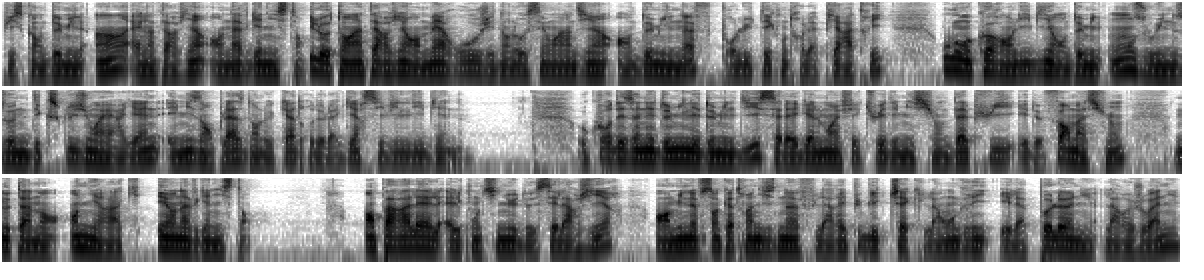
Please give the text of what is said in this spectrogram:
puisqu'en 2001, elle intervient en Afghanistan. L'OTAN intervient en mer Rouge et dans l'océan Indien en 2009 pour lutter contre la piraterie, ou encore en Libye en 2011 où une zone d'exclusion aérienne est mise en place dans le cadre de la guerre civile libyenne. Au cours des années 2000 et 2010, elle a également effectué des missions d'appui et de formation, notamment en Irak et en Afghanistan. En parallèle, elle continue de s'élargir. En 1999, la République tchèque, la Hongrie et la Pologne la rejoignent,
